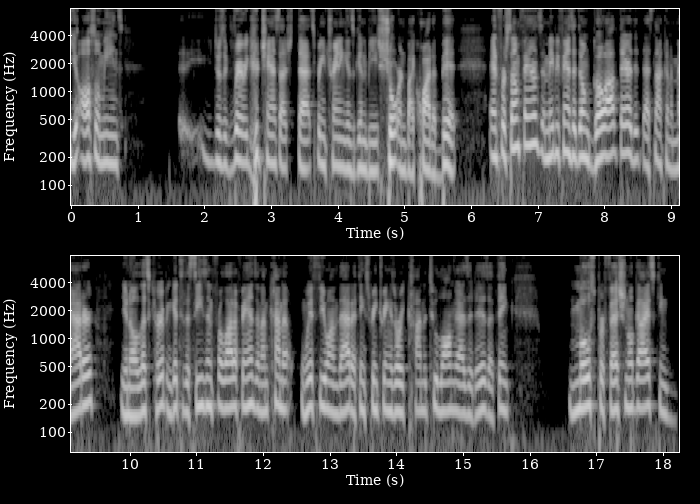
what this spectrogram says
it also means there's a very good chance that that spring training is going to be shortened by quite a bit. And for some fans, and maybe fans that don't go out there, that, that's not going to matter. You know, let's hurry up and get to the season for a lot of fans. And I'm kind of with you on that. I think spring training is already kind of too long as it is. I think most professional guys can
